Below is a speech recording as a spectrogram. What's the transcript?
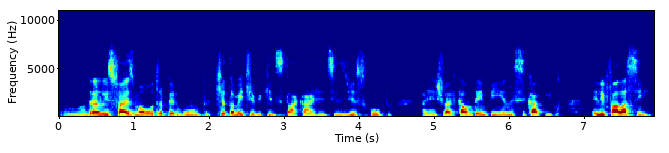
o André Luiz faz uma outra pergunta que eu também tive que destacar, gente. Se desculpa, a gente vai ficar um tempinho nesse capítulo. Ele fala assim:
